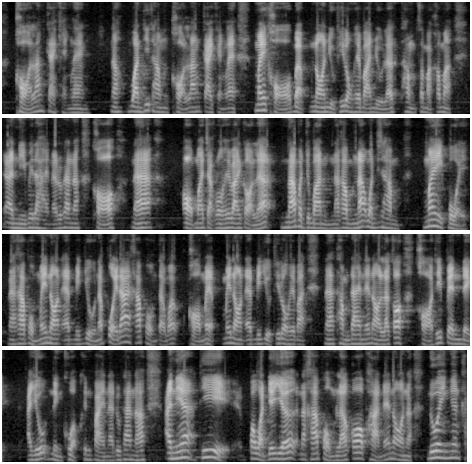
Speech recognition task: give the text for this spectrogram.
ำขอร่างกายแข็งแรง นะวันที่ทำขอร่างกายแข็งแรง ไม่ขอแบบนอนอยู่ที่โรงพยาบาลอยู่แล้วทำสมัครเข้ามา อันนี้ไม่ได้นะทุกท่านนะขอนะฮะออกมาจากโรงพยาบาลก่อนแล้ว ณ ปัจจุบันนะครับ ณ วันที่ทำไม่ป่วยนะครับผมไม่นอนแอดมิดอยู่นะป่วยได้ครับผมแต่ว่าขอแบบไม่นอนแอดมิดอยู่ที่โรงพยาบาลนะทำได้แน่นอนแล้วก็ขอที่เป็นเด็กอายุ 1 ขวบขึ้นไปนะทุกท่านนะอันเนี้ยที่ ประวัติเยอะๆนะครับผมแล้วก็ผ่านแน่นอนนะด้วยเงื่อนไข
